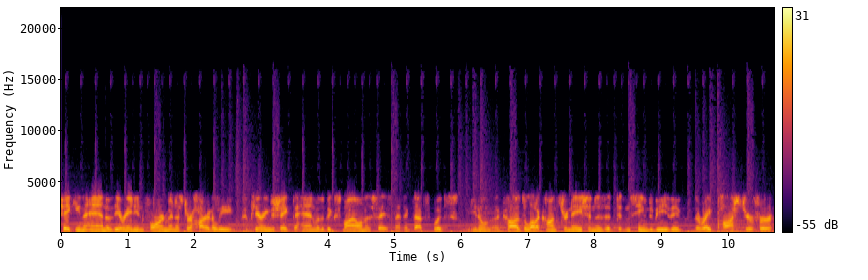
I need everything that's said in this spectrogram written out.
shaking the hand of the Iranian foreign minister, heartily appearing to shake the hand with a big smile on his face. And I think that's what's you know caused a lot of consternation, is it didn't seem to be the, the right posture for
